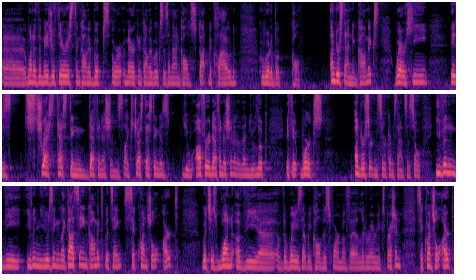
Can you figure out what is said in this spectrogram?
uh, one of the major theorists in comic books or American comic books is a man called Scott McCloud, who wrote a book called Understanding Comics, where he is stress testing definitions. Like stress testing is you offer a definition and then you look if it works under certain circumstances. So even the even using like not saying comics but saying sequential art, which is one of the uh, of the ways that we call this form of uh, literary expression. Sequential art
